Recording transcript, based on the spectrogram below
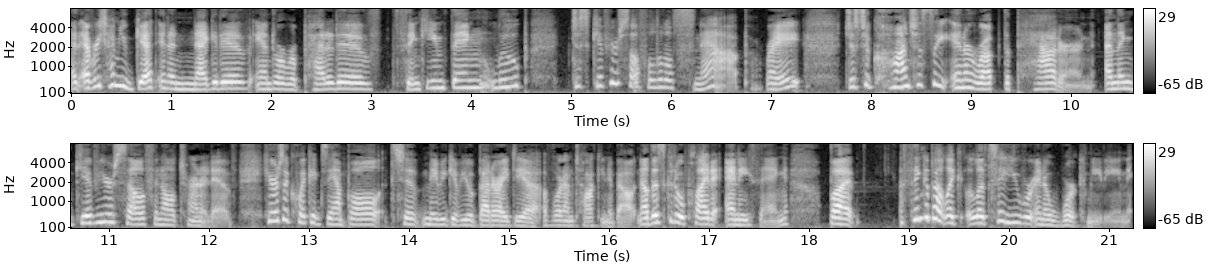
And every time you get in a negative and or repetitive thinking thing loop, just give yourself a little snap, right? Just to consciously interrupt the pattern and then give yourself an alternative. Here's a quick example to maybe give you a better idea of what I'm talking about. Now, this could apply to anything, but think about like let's say you were in a work meeting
